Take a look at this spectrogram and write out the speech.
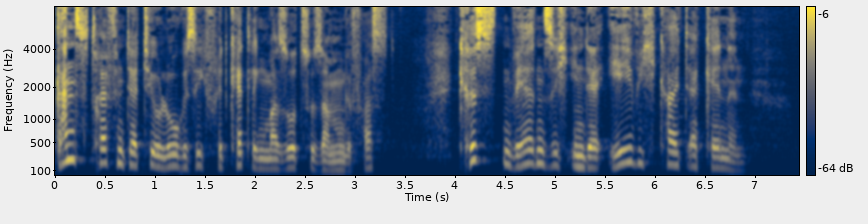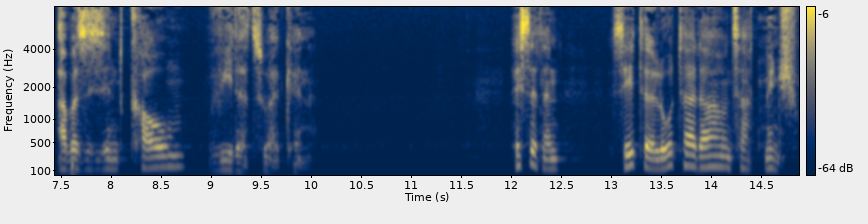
ganz treffend der Theologe Siegfried Kettling mal so zusammengefasst. Christen werden sich in der Ewigkeit erkennen, aber sie sind kaum wiederzuerkennen. Wisst ihr, dann seht ihr Lothar da und sagt, Mensch,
